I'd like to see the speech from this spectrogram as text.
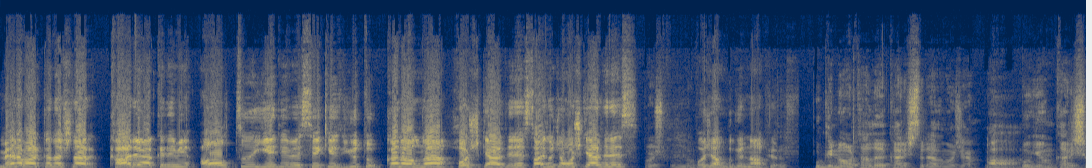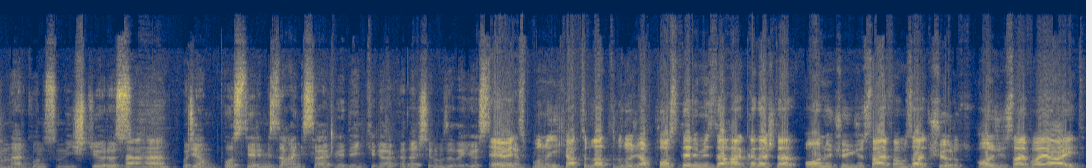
Merhaba arkadaşlar. Kare Akademi 6, 7 ve 8 YouTube kanalına hoş geldiniz. Sait Hocam hoş geldiniz. Hoş buldum. Hocam bugün ne yapıyoruz? Bugün ortalığı karıştıralım hocam. Aa. Bugün karışımlar konusunu işliyoruz. Hı. Hocam posterimizde hangi sayfaya denk geliyor arkadaşlarımıza da gösterelim. Evet bunu ki hatırlattınız hocam. Posterimizde arkadaşlar 13. sayfamızı açıyoruz. 13. sayfaya ait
